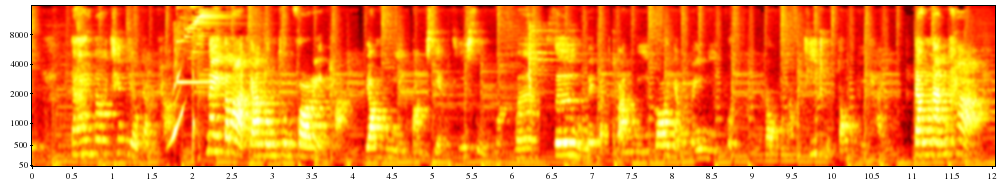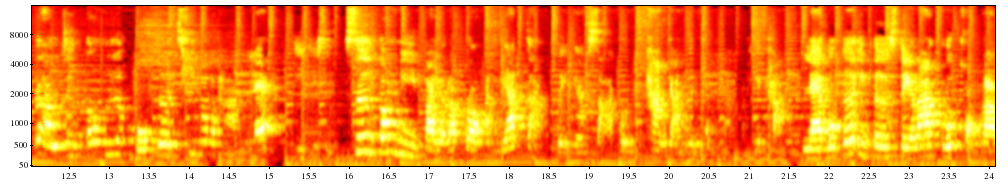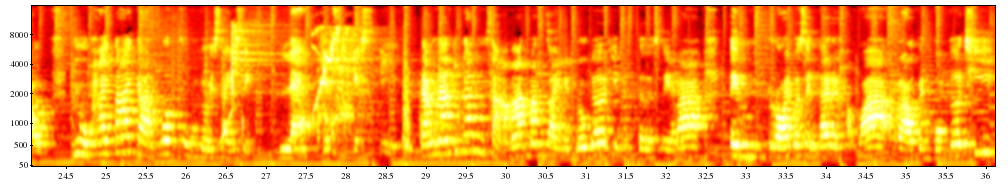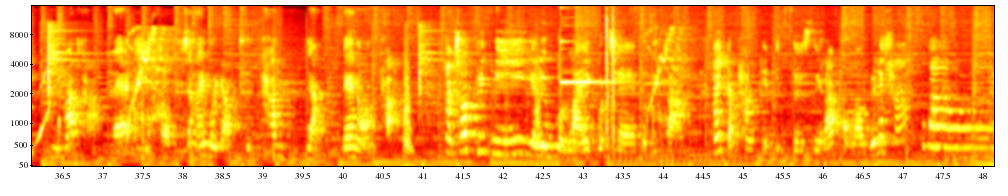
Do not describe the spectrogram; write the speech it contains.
ได้มากเช่นเดียวกันค่ะ ในตลาดการลงทุน forex ค่ะ ย่อมมีความเสี่ยงที่สูงมากๆ ซึ่งในปัจจุบันนี้ก็ยังไม่มีกฎหมายรองรับที่ถูกต้องในไทย ดังนั้นค่ะ เราจึงต้องเลือกโบรกเกอร์ที่มาตรฐานและดีที่สุด ซึ่งต้องมีใบรับรองอนุญาตจากหน่วยงานสากลทางการเงินของต่างประเทศค่ะ และโบรกเกอร์อินเตอร์สเตล่ากรุ๊ปของเรา อยู่ภายใต้การควบคุมโดยไซสิกและ SSA ดังนั้นทุกท่าน ในโบรกเกอร์อินเตอร์เซราเต็มร้อยเปอร์เซ็นต์ได้เลยค่ะว่าเราเป็นโบรกเกอร์ที่มีมาตรฐานและดีพร้อมที่จะให้บริการทุกท่านอย่างแน่นอนค่ะ หากชอบคลิปนี้อย่าลืมกดไลค์ กดแชร์ กดติดตาม ให้กับทางเพจอินเตอร์เซราของเราด้วยนะคะ บ๊ายบาย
